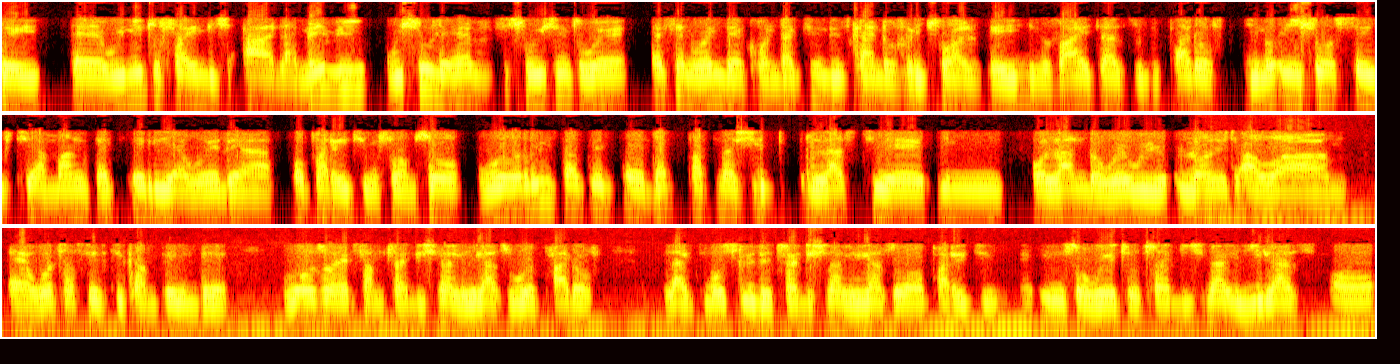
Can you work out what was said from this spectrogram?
say uh, we need to find each other. Maybe we should have situations where, as and when they're conducting this kind of rituals, they invite us to be part of, you know, ensure safety among that area where they are operating from. So we already started uh, that partnership last year in Orlando, where we launched our um, uh, water safety campaign there. We also had some traditional healers who were part of, like mostly the traditional healers who are operating in Soweto, traditional healers are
